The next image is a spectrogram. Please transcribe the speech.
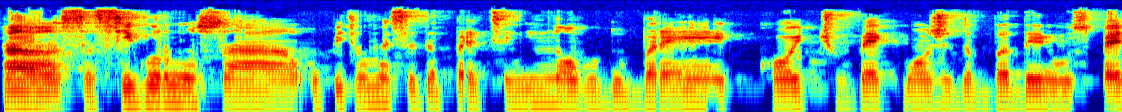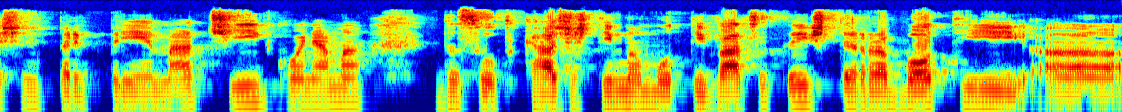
а, със сигурност а, опитваме се да преценим много добре кой човек може да бъде успешен предприемач и кой няма да се откаже. Ще има мотивацията и ще работи, а,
